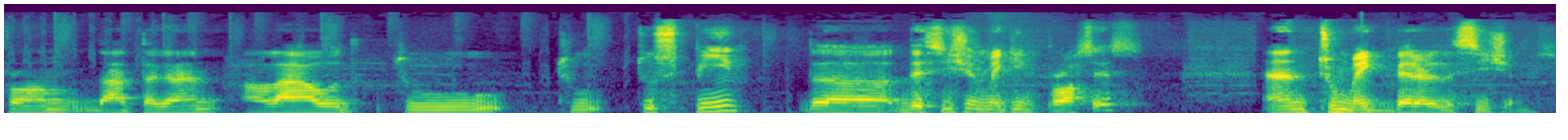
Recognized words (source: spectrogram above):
from Datagran allowed to, to, to speed the decision-making process and to make better decisions.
